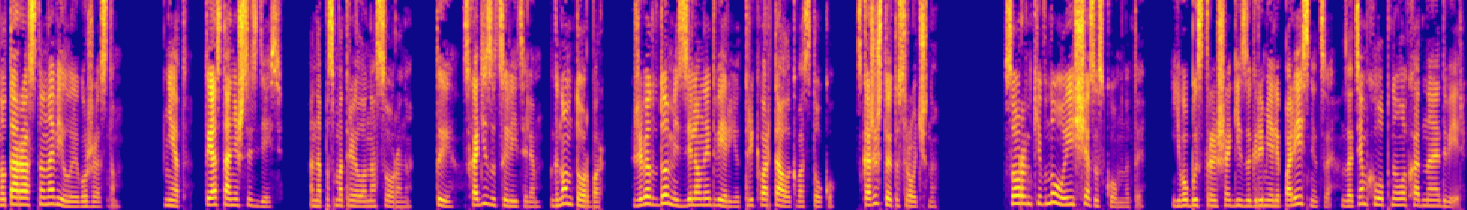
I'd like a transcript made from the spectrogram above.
но Тара остановила его жестом. «Нет, ты останешься здесь». Она посмотрела на Сорона. «Ты, сходи за целителем. Гном Торбор. Живет в доме с зеленой дверью, три квартала к востоку. Скажи, что это срочно». Сорон кивнул и исчез из комнаты. Его быстрые шаги загремели по лестнице, затем хлопнула входная дверь.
